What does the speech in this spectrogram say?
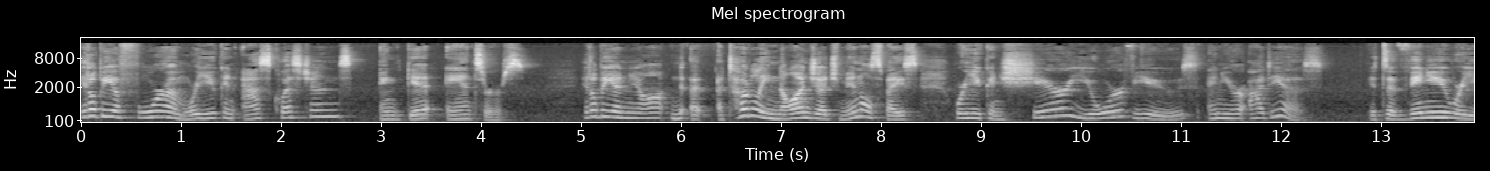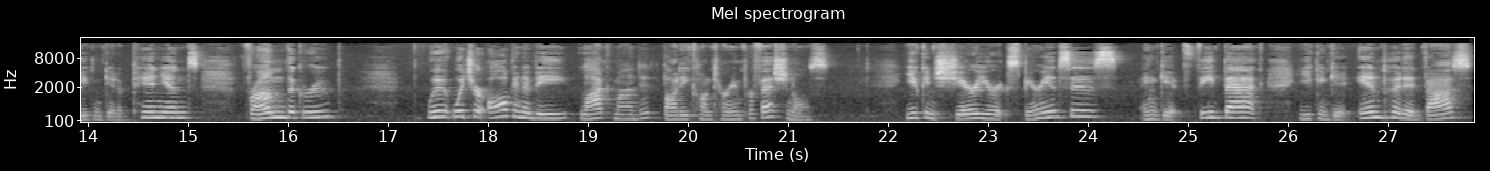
It'll be a forum where you can ask questions and get answers. It'll be a, non, a, a totally non judgmental space where you can share your views and your ideas. It's a venue where you can get opinions from the group, which are all going to be like minded body contouring professionals. You can share your experiences and get feedback. You can get input advice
